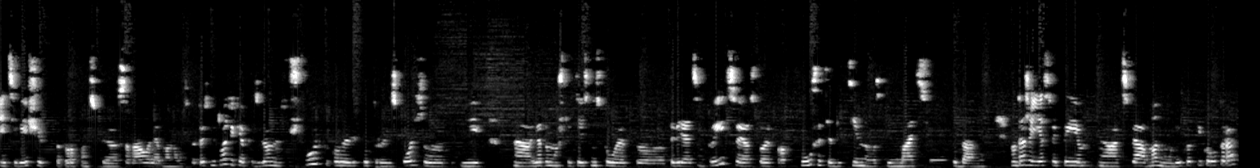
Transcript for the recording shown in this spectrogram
эти вещи, которых он тебе соврал или обманул тебя. То есть методики определенные существуют, которые рекрутеры используют, и э, я думаю, что здесь не стоит э, доверять интуиции, а стоит просто слушать, объективно воспринимать э, данные. Но даже если ты, э, тебя обманули как рекрутера,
